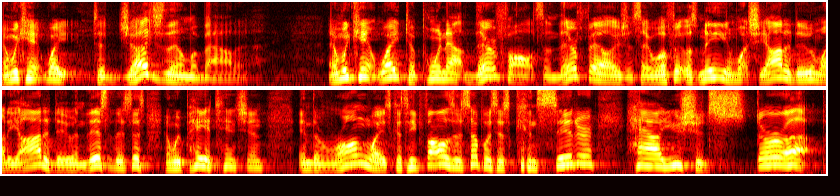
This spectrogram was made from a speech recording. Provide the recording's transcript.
And we can't wait to judge them about it. And we can't wait to point out their faults and their failures and say, well, if it was me and what she ought to do and what he ought to do and this, this, this, and we pay attention in the wrong ways because he follows this up with says, consider how you should stir up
